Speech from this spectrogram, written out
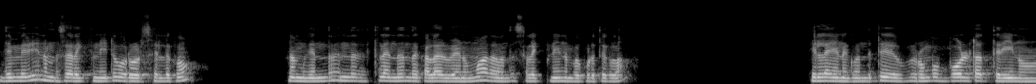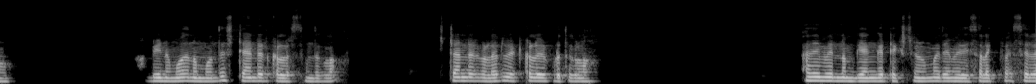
இதேமாரி நம்ம செலக்ட் பண்ணிவிட்டு ஒரு ஒரு செல்லுக்கும் நமக்கு எந்த எந்த இடத்துல எந்தெந்த கலர் வேணுமோ அதை வந்து செலக்ட் பண்ணி நம்ம கொடுத்துக்கலாம். இல்லை எனக்கு வந்துட்டு ரொம்ப போல்ட்டாக தெரியணும் அப்படின்னும் போது நம்ம வந்து ஸ்டாண்டர்ட் கலர்ஸ் வந்துக்கலாம் ஸ்டாண்டர்ட் கலர் ரெட் கலர் கொடுத்துக்கலாம். அதேமாரி நமக்கு எங்கே டெக்ஸ்ட் வேணுமோ அதேமாரி செலக்ட் சில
